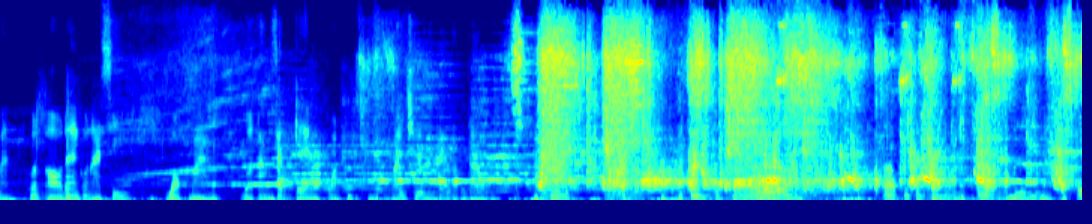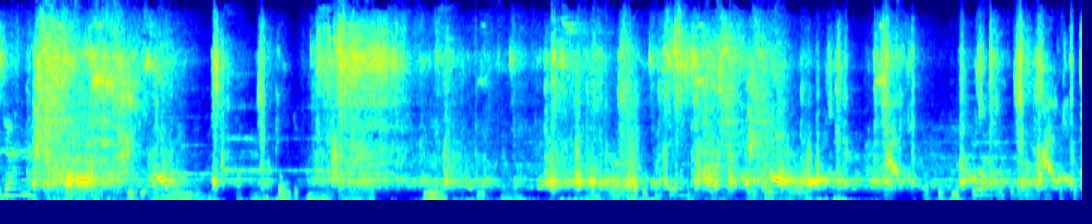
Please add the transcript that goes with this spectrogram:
បាទគាត់អដែរគាត់អាចស៊ីឡុកបានបើតាមសាច់ហ្គេមគាត់វាយឈឺនឹងគាត់អត់ប្រយោជន៍បាទអត់ទេអត់ទេអឺពីតាខាងឡុកមកលេងបាទអាយ៉ាអត់ដូចជាអត់មានទេបាទគាត់អាចចូលទៅក្នុងមានលក្ខណៈបាទបាទបាទគាត់សាច់ទៅបាទអត់ទៅតាម គាត់ពិតជាស្លាប់របស់គាត់បានគាត់ចិត្ត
